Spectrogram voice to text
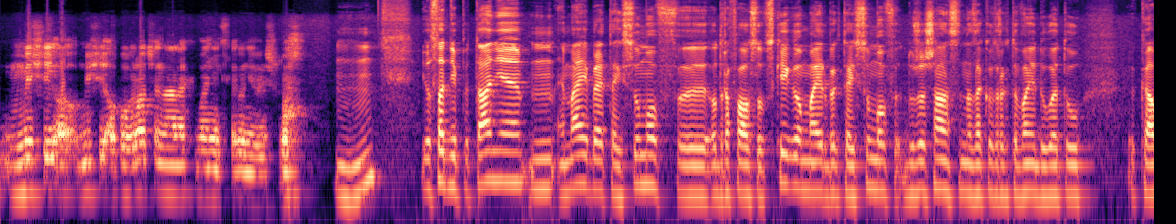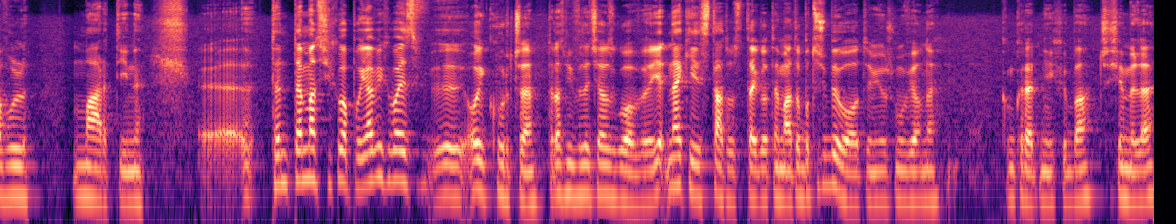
myśli o, myśli o powrocie, no ale chyba nic z tego nie wyszło. Mhm. I ostatnie pytanie. Mm, Majerbek Tajsumow y, od Rafała Osowskiego. Majerbek Tajsumow, duże szanse na zakontraktowanie duetu Kawul Martin. E, ten temat się chyba pojawi, chyba jest. Y, oj kurczę, teraz mi wyleciało z głowy. Na jaki jest status tego tematu? Bo coś było o tym już mówione konkretniej chyba. Czy się mylę?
